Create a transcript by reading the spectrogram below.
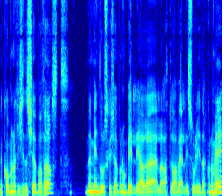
vi kommer nok ikke til å kjøpe først. Med mindre du skal kjøpe noe billigere, eller at du har veldig solid økonomi.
